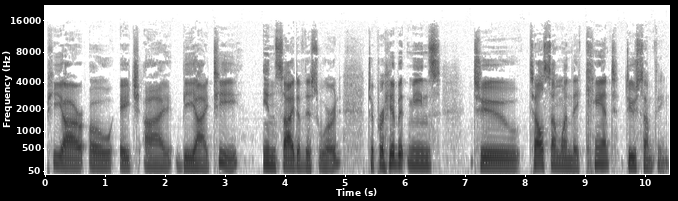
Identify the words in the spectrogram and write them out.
P R O H I B I T, inside of this word. To prohibit means to tell someone they can't do something,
